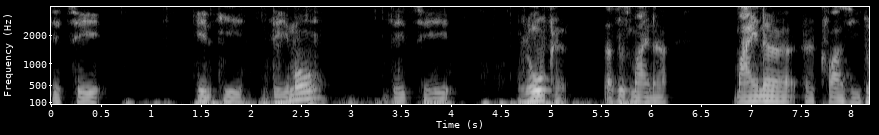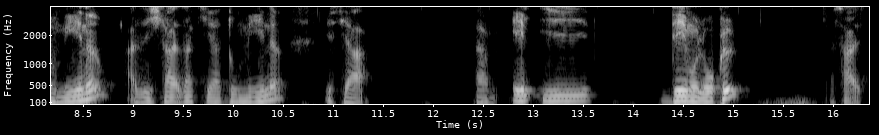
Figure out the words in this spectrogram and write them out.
DC LI Demo. DC Local. Das ist meine, meine äh, quasi Domäne. Also ich sage hier Domäne ist ja ähm, li demo local. Das heißt,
